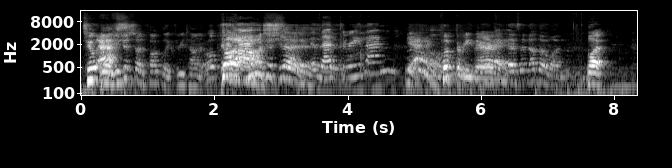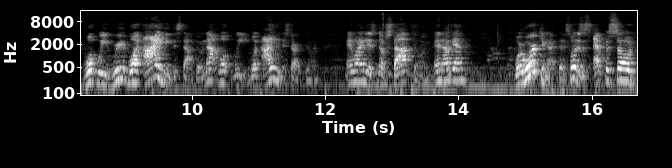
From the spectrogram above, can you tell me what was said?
Two Yeah, F's. you just said fuck like three times. Oh, God, you just shit. said it. Is that three then? Yeah, Oh. put three there. Alright. There's another one. But what we re- what I need to stop doing, not what we, what I need to start doing, and what I need to no stop doing. And again, we're working at this. What is this episode?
